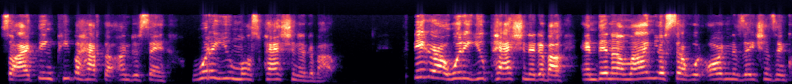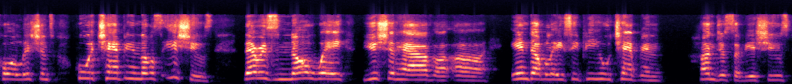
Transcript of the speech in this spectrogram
So I think people have to understand what are you most passionate about? Figure out what are you passionate about and then align yourself with organizations and coalitions who are championing those issues. There is no way you should have a, a NAACP who champion hundreds of issues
